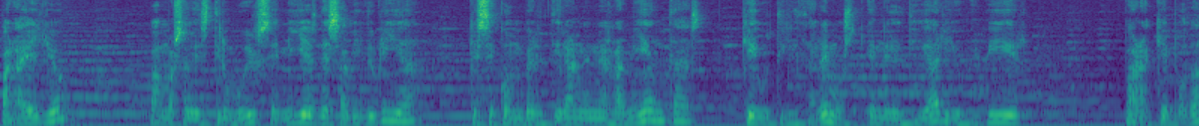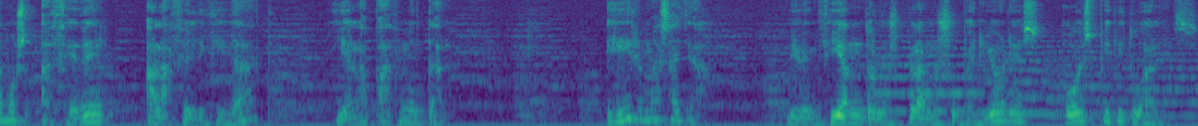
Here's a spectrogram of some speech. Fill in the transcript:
Para ello, vamos a distribuir semillas de sabiduría que se convertirán en herramientas que utilizaremos en el diario vivir para que podamos acceder a la felicidad y a la paz mental e ir más allá, vivenciando los planos superiores o espirituales.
